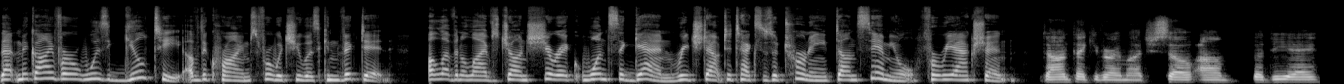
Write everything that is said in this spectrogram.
that McIver was guilty of the crimes for which he was convicted. 11 Alive's Jon Shirek once again reached out to Tex's attorney Don Samuel for reaction. Don, thank you very much. So, um, the DA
